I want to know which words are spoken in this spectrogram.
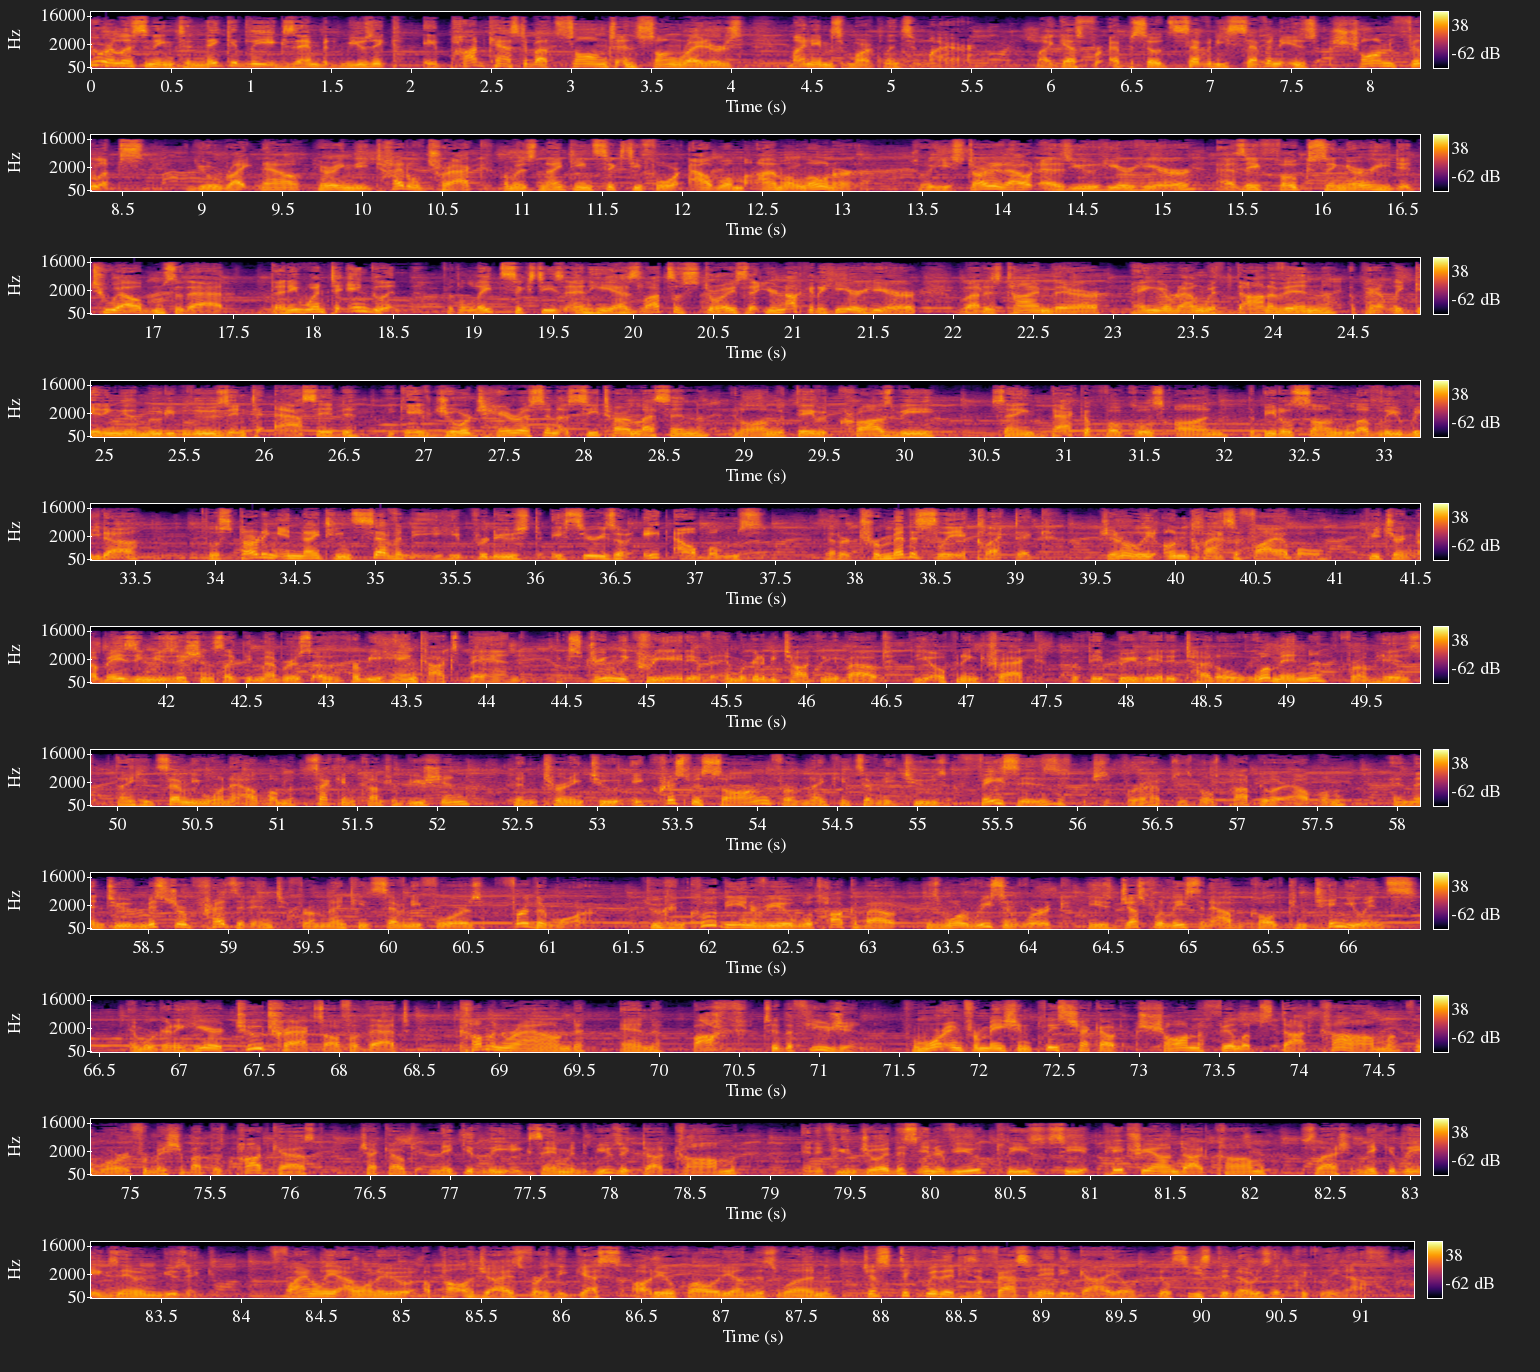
You are listening to Nakedly Examined Music, a podcast about songs and songwriters. My name is Mark Linsenmayer. My guest for episode 77 is Shawn Phillips. You're right now hearing the title track from his 1964 album I'm a Loner. So he started out, as you hear here, as a folk singer. He did two albums of that. Then he went to England for the late 60s, and he has lots of stories that you're not going to hear here about his time there, hanging around with Donovan, apparently getting the Moody Blues into acid. He gave George Harrison a sitar lesson, and along with David Crosby, sang backup vocals on the Beatles song Lovely Rita. So, starting in 1970, he produced a series of eight albums that are tremendously eclectic, generally unclassifiable, featuring amazing musicians like the members of Herbie Hancock's band, extremely creative, and we're going to be talking about the opening track with the abbreviated title Woman from his 1971 album Second Contribution, then turning to a Christmas song from 1972's Faces, which is perhaps his most popular album, and then to Mr. President from 1974's Furthermore. To conclude the interview, we'll talk about his more recent work. He's just released an album called Continuance, and we're going to hear two tracks off of that Coming Round and Bach to the Fusion. For more information, please check out ShawnPhillips.com. For more information about this podcast, check out NakedlyExaminedMusic.com. And if you enjoyed this interview, please see patreon.com slash nakedlyexaminedmusic. Finally, I want to apologize for the guest's audio quality on this one. Just stick with it. He's a fascinating guy. You'll, you'll cease to notice it quickly enough.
